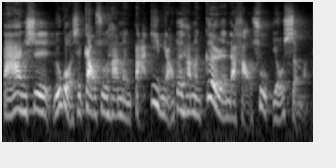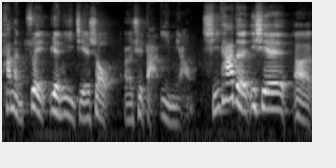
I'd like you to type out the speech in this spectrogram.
答案是，如果是告诉他们打疫苗对他们个人的好处有什么，他们最愿意接受。而去打疫苗，其他的一些呃，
